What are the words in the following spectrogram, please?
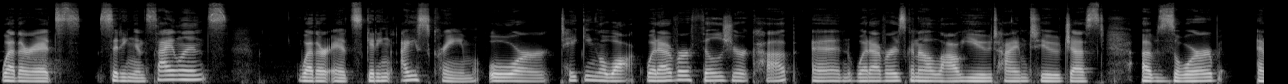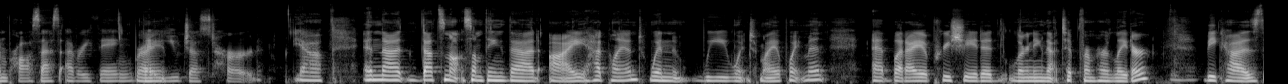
whether it's sitting in silence, whether it's getting ice cream or taking a walk, whatever fills your cup and whatever is going to allow you time to just absorb and process everything Right. that you just heard. Yeah. And that that's not something that I had planned when we went to my appointment Uh, But I appreciated learning that tip from her later because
